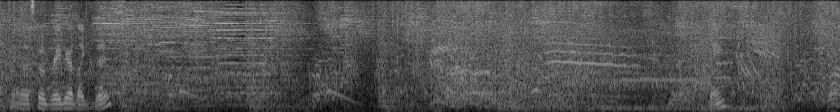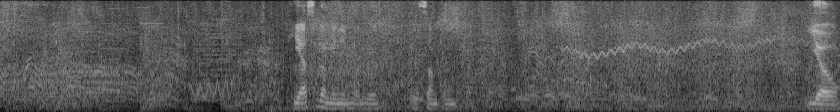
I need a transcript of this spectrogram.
okay, let's go graveyard like this. Okay. He has to go minion here or something. Yo,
